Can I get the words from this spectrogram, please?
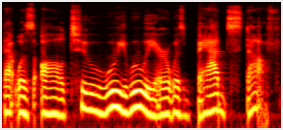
that was all too wooey wooey or it was bad stuff.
